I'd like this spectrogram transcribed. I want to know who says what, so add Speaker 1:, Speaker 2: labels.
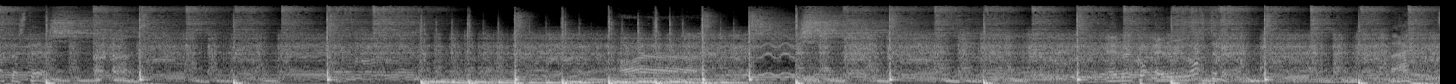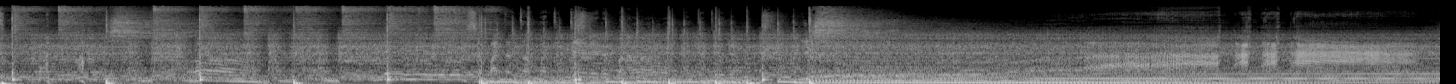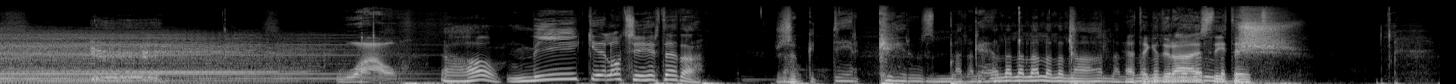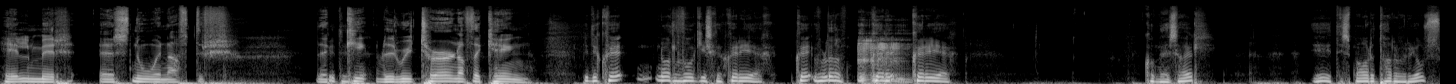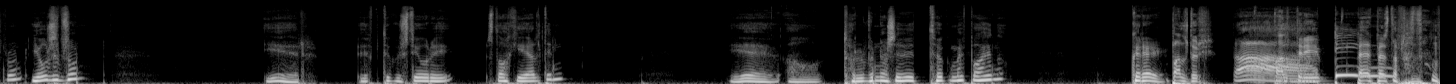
Speaker 1: þetta stef Er ég hérst þetta Þetta getur aðeins þýtt eitt Hilmir er snúin aftur the, king, the return of the king
Speaker 2: Býtu, nú ætlum þú að gíska, hver er ég? Hver, hver, hver er ég? Komið sæl Ég heiti Smári Tarfur Jósefsson Ég er upptökustjóri stokki eldin Ég á tölvuna sem við tökum upp á hérna. Hver er ég?
Speaker 1: Baldur,
Speaker 2: Ah,
Speaker 1: Baldur í be besta platan.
